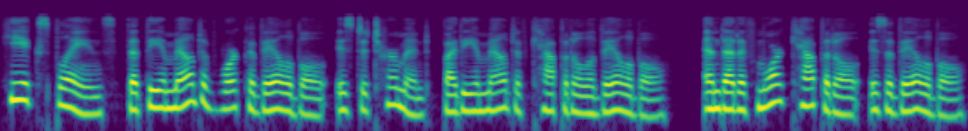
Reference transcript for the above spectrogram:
He explains that the amount of work available is determined by the amount of capital available, and that if more capital is available,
